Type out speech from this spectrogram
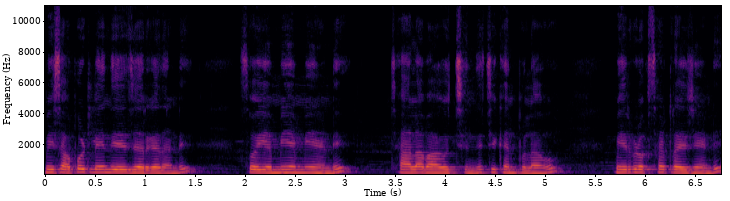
మీ సపోర్ట్ లేనిది ఏది జరగదండి. సో ఎమ్మి ఎమ్మి అండి. చాలా బాగా వచ్చింది చికెన్ పులావు. మీరు కూడా ఒకసారి ట్రై చేయండి.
